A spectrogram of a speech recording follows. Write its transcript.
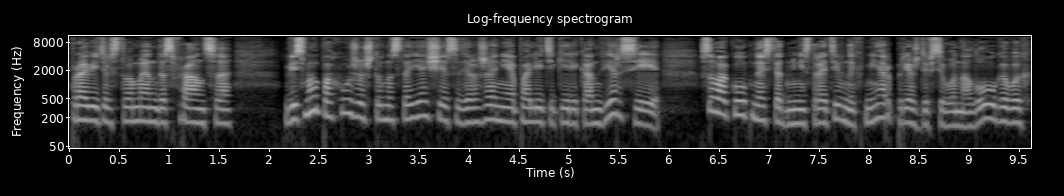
правительства Мендес Франца, Весьма похоже, что настоящее содержание политики реконверсии – совокупность административных мер, прежде всего налоговых,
